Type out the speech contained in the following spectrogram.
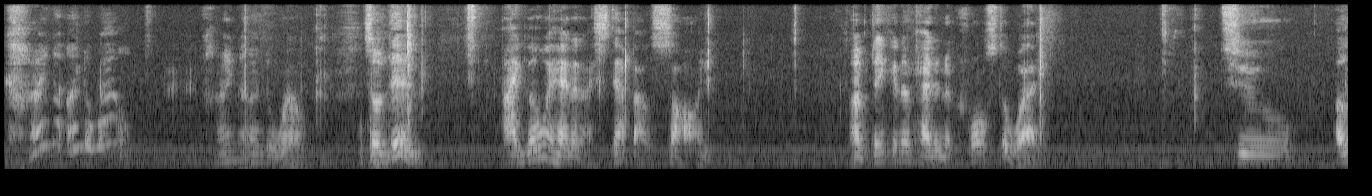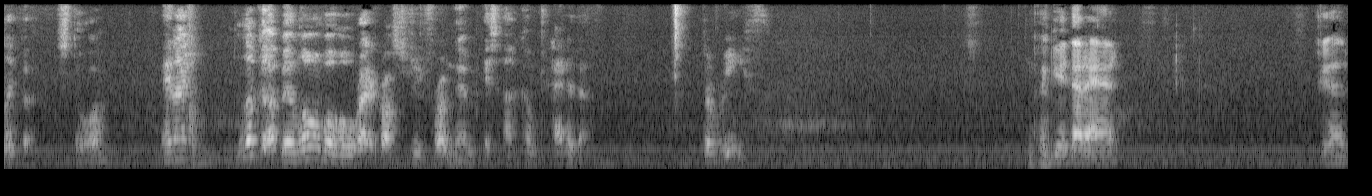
kind of underwhelmed. Kind of underwhelmed. So then I go ahead and I step outside. I'm thinking of heading across the way to a liquor store. And I look up, and lo and behold, right across the street from them is a competitor. The Reef. I get that ad. Go ahead.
